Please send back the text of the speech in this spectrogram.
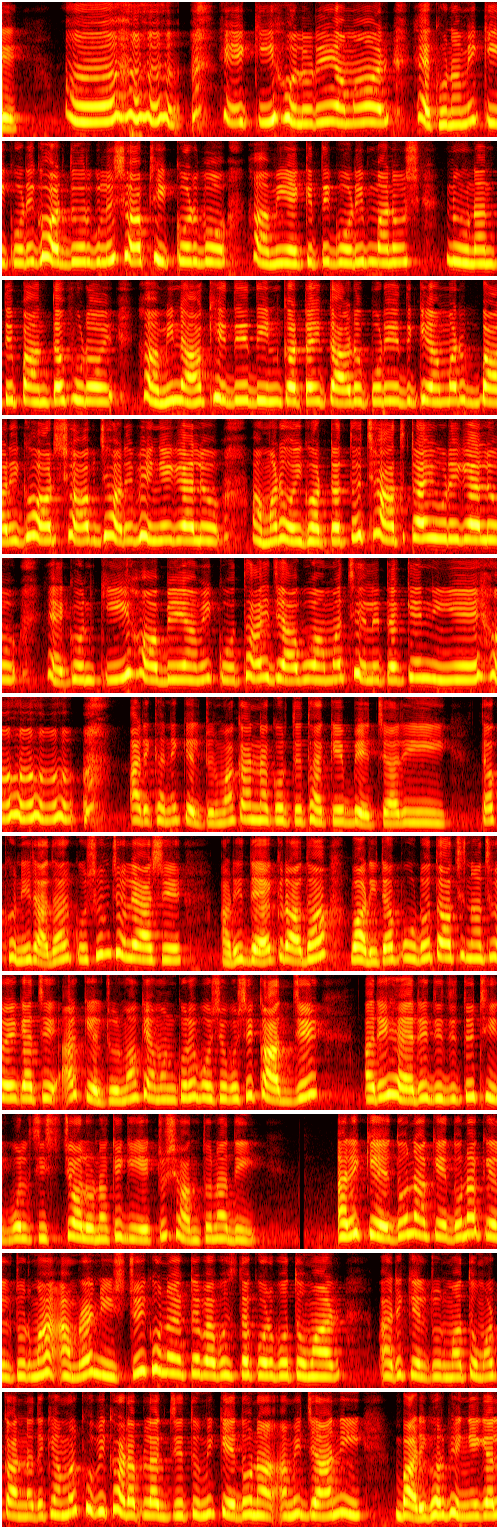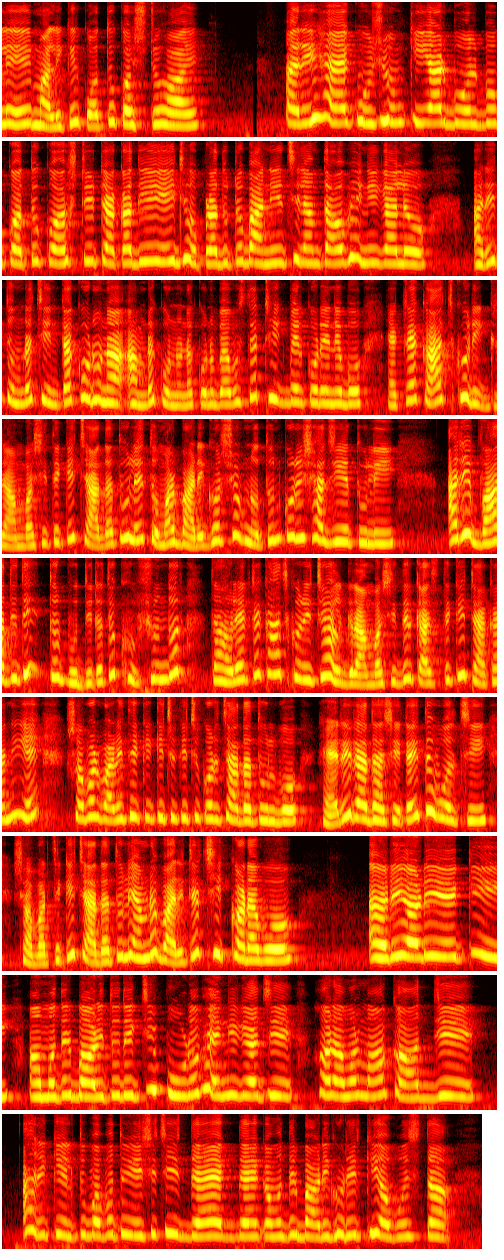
এ কি হলো রে আমার? এখন আমি কি করে ঘর দুয়ারগুলো সব ঠিক করব? আমি একেতে গরিব মানুষ, নুন আনতে পান্তা ফুরোয়। আমি না খেদে দিন কাটাই, তার উপরে এদিকে আমার বাড়ি ঘর সব ঝড়ে ভেঙে গেল। আমার ওই ঘরটা তো ছাদটাই উড়ে গেল। এখন কি হবে? আমি কোথায় যাব আমার ছেলেটাকে নিয়ে? আর এখানে কেলটুর মা কান্না করতে থাকে, বেচারি। তখনই রাধার কুসুম চলে আসে। আরে দেখ, রাধা, বাড়িটা পুরো তছনছ হয়ে গেছে। আর কেলটুর মা কেমন করে বসে বসে কাঁদছে। আরে হ্যাঁ রে দিদি, তুই ঠিক বলছিস। চল ওনাকে গিয়ে একটু সান্ত্বনা দিই। আরে কেঁদো না কেঁদো না কেলটুর মা, আমরা নিশ্চয়ই কোনো একটা ব্যবস্থা করব তোমার। আরে কেলটুর মা, তোমার কান্না দেখে আমার খুবই খারাপ লাগছে। তুমি কেঁদো না, আমি জানি। বাড়িঘর ভেঙে গেলে মালিকের কত কষ্ট হয়। আরে হ্যাঁ কুসুম, কি আর বলব? কত কষ্টে টাকা দিয়ে এই ঝোপড়া দুটো বানিয়েছিলাম, তাও ভেঙে গেল। আরে, তোমরা চিন্তা করো না, আমরা কোনো না কোনো ব্যবস্থা ঠিক বের করে নেব। একটা কাজ করি, গ্রামবাসী থেকে চাঁদা তুলে তোমার বাড়িঘর সব নতুন করে সাজিয়ে তুলি। আরে বাহ, দিদি, তোর বুদ্ধিটা তো খুব সুন্দর। তাহলে একটা কাজ করি, চল, গ্রামবাসীদের কাছ থেকে টাকা নিয়ে সবার বাড়ি থেকে কিছু কিছু করে চাঁদা তুলবো। হ্যাঁ রে রাধা, সেটাই তো বলছি। সবার থেকে চাঁদা তুলে আমরা বাড়িটা ঠিক করাবো। আরে আরে, এ কি? আমাদের বাড়ি তো দেখছি পুরো ভেঙে গেছে, আর আমার মা কাঁদছে। আরে, কেলটু বাবা, তুই এসেছিস? দেখ দেখ, আমাদের বাড়ি ঘরের কি অবস্থা।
